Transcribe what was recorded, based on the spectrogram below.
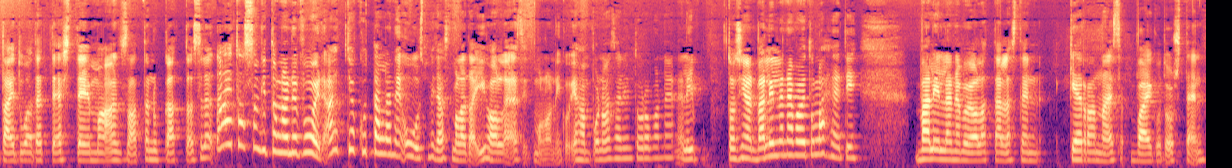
tai tuotetestejä mä oon saattanut katsoa sille, että ai tossa onkin tällainen voide, ai joku tällainen uusi, mitä mä laitan iholle, ja sitten mulla on niinku ihan punaisen turvallinen. Eli tosiaan välillä ne voi tulla heti, välillä ne voi olla tällaisten kerrannaisvaikutusten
